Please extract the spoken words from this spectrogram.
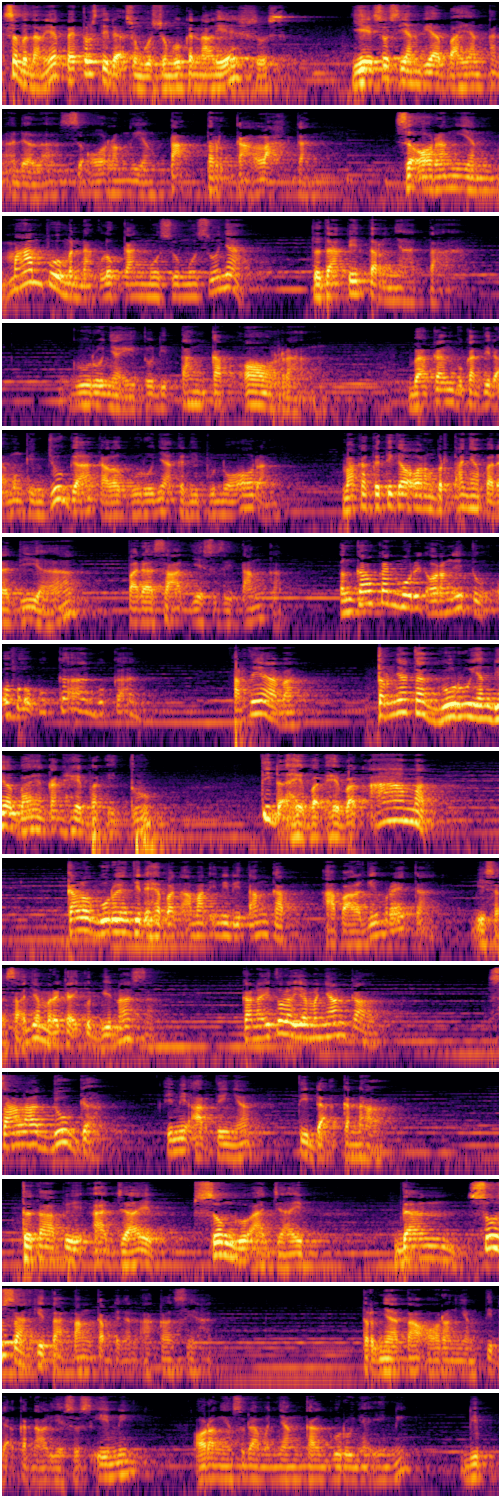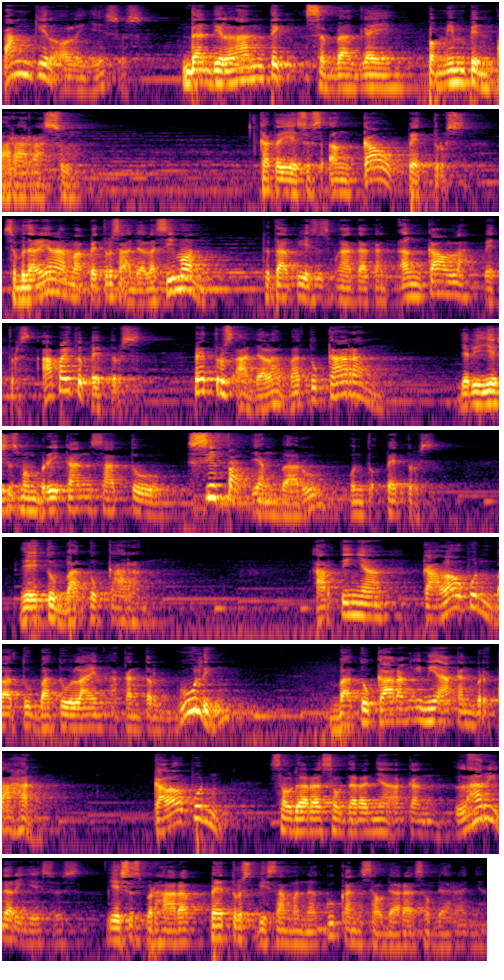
Sebenarnya Petrus tidak sungguh-sungguh kenal Yesus. Yesus yang dia bayangkan adalah seorang yang tak terkalahkan. Seorang yang mampu menaklukkan musuh-musuhnya. Tetapi ternyata gurunya itu ditangkap orang. Bahkan bukan tidak mungkin juga kalau gurunya akan dibunuh orang. Maka ketika orang bertanya pada dia pada saat Yesus ditangkap, engkau kan murid orang itu. Oh bukan, bukan. Artinya apa? Ternyata guru yang dia bayangkan hebat itu tidak hebat-hebat amat. Kalau guru yang tidak hebat amat ini ditangkap, apalagi mereka, bisa saja mereka ikut binasa. Karena itulah ia menyangkal. Salah duga. Ini artinya tidak kenal. Tetapi ajaib, sungguh ajaib. Dan susah kita tangkap dengan akal sehat. Ternyata orang yang tidak kenal Yesus ini, orang yang sudah menyangkal gurunya ini, dipanggil oleh Yesus dan dilantik sebagai pemimpin para rasul. Kata Yesus, "Engkau Petrus." Sebenarnya nama Petrus adalah Simon. Tetapi Yesus mengatakan, engkaulah Petrus. Apa itu Petrus? Petrus adalah batu karang. Jadi Yesus memberikan satu sifat yang baru untuk Petrus. Yaitu batu karang. Artinya, kalaupun batu-batu lain akan terguling, batu karang ini akan bertahan. Kalaupun saudara-saudaranya akan lari dari Yesus, Yesus berharap Petrus bisa meneguhkan saudara-saudaranya.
